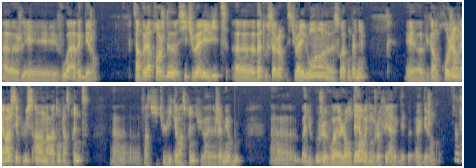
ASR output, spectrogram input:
euh, je les vois avec des gens. C'est un peu l'approche de si tu veux aller vite, euh, va tout seul. Si tu veux aller loin, euh, sois accompagné. Et euh, vu qu'un projet en général c'est plus un marathon qu'un sprint, enfin si tu le vis comme un sprint, tu vas jamais au bout. bah du coup je vois long terme et donc je le fais avec des avec des gens quoi. Ok,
